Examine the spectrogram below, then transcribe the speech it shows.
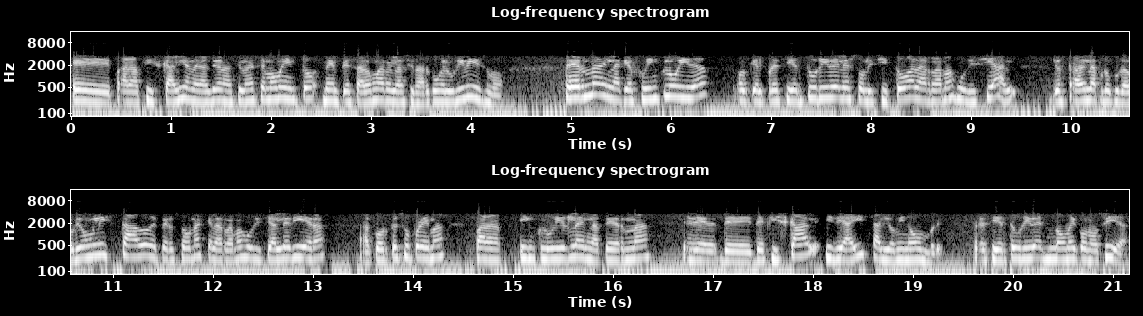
eh, para fiscal general de la Nación en ese momento, me empezaron a relacionar con el uribismo. Terna en la que fui incluida porque el presidente Uribe le solicitó a la rama judicial yo estaba en la Procuraduría un listado de personas que la rama judicial le diera a Corte Suprema para incluirla en la terna de, de, de, fiscal y de ahí salió mi nombre. Presidente Uribe no me conocía.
